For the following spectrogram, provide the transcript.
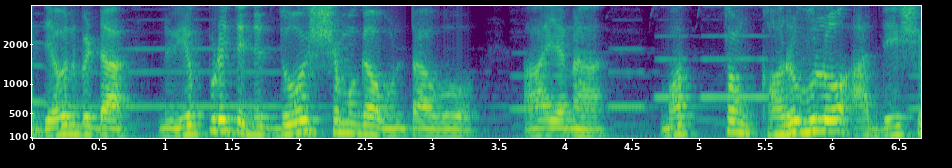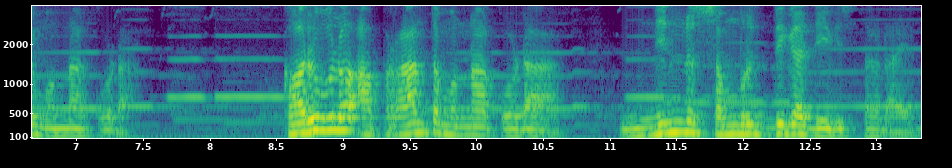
దేవుని బిడ్డ నువ్వు ఎప్పుడైతే నిర్దోషముగా ఉంటావో ఆయన మొత్తం కరువులో ఆ దేశం ఉన్నా కూడా కరువులో ఆ ప్రాంతం ఉన్నా కూడా నిన్ను సమృద్ధిగా దీవిస్తాడు ఆయన.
